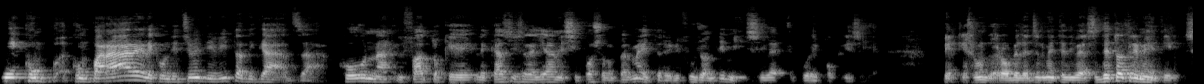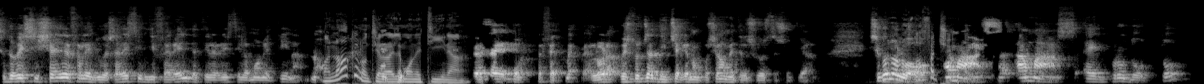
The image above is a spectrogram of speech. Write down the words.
E comp- comparare le condizioni di vita di Gaza con il fatto che le case israeliane si possono permettere il rifugio antimissile è pure ipocrisia perché sono due robe leggermente diverse. Detto altrimenti, se dovessi scegliere fra le due, saresti indifferente, tireresti la monetina? No. Ma no che non tirerai la monetina. Perfetto, perfetto. Beh, allora questo già dice che non possiamo mettere sullo stesso piano. Secondo luogo, Hamas, Hamas, è il prodotto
